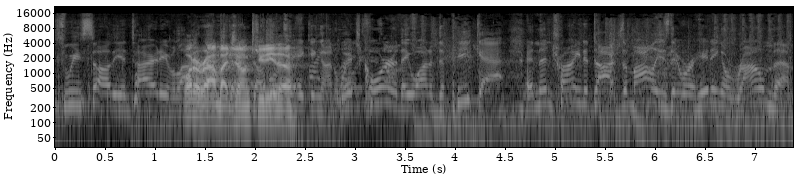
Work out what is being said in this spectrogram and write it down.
We saw the entirety of What a round by Loud johnqt, though. Taking on which corner they wanted to peek at, and then trying to dodge the mollies that were hitting around them.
